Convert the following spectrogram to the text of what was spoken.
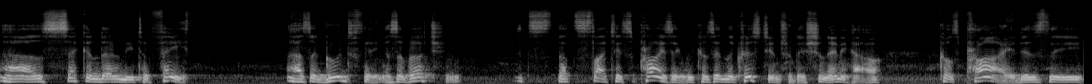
as second only to faith, as a good thing, as a virtue. It's, that's slightly surprising because in the Christian tradition, anyhow, because pride is the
